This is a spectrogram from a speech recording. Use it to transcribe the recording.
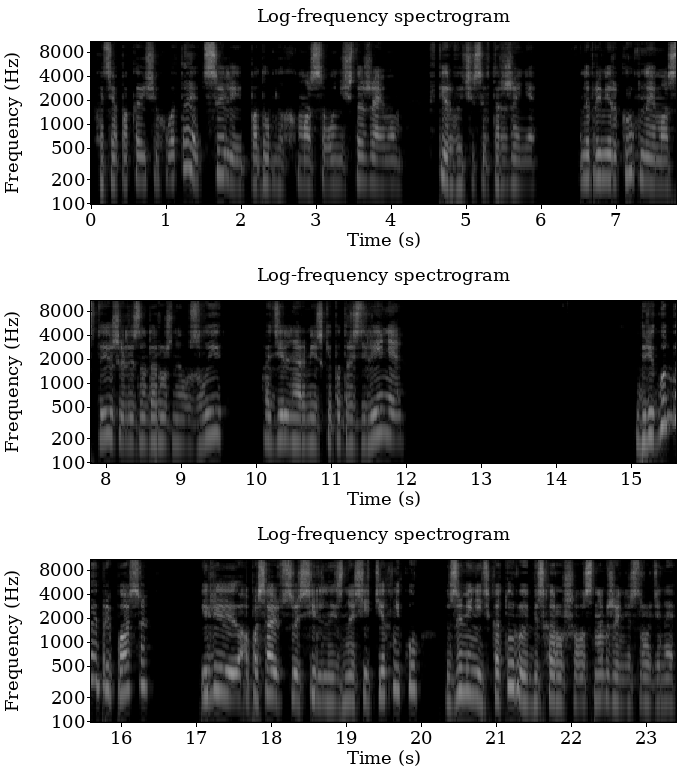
Хотя пока еще хватает целей, подобных массово уничтожаемым в первые часы вторжения. Например, крупные мосты, железнодорожные узлы, отдельные армейские подразделения. Берегут боеприпасы, или опасаются сильно износить технику, заменить которую без хорошего снабжения с родины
